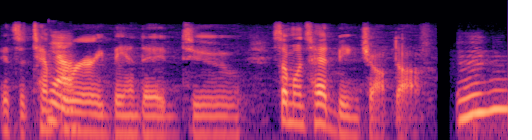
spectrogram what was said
It's a temporary band aid to someone's head being chopped off. Mm-hmm.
